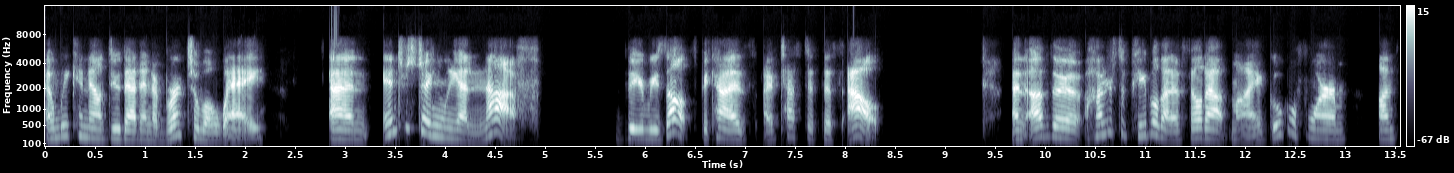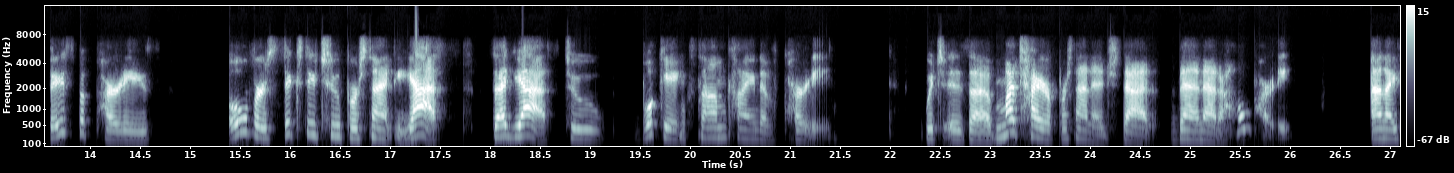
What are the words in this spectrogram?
and we can now do that in a virtual way. And interestingly enough, the results, because I've tested this out, and of the hundreds of people that have filled out my Google form on Facebook parties, over 62% yes, said yes to booking some kind of party which is a much higher percentage that than at a home party. And I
